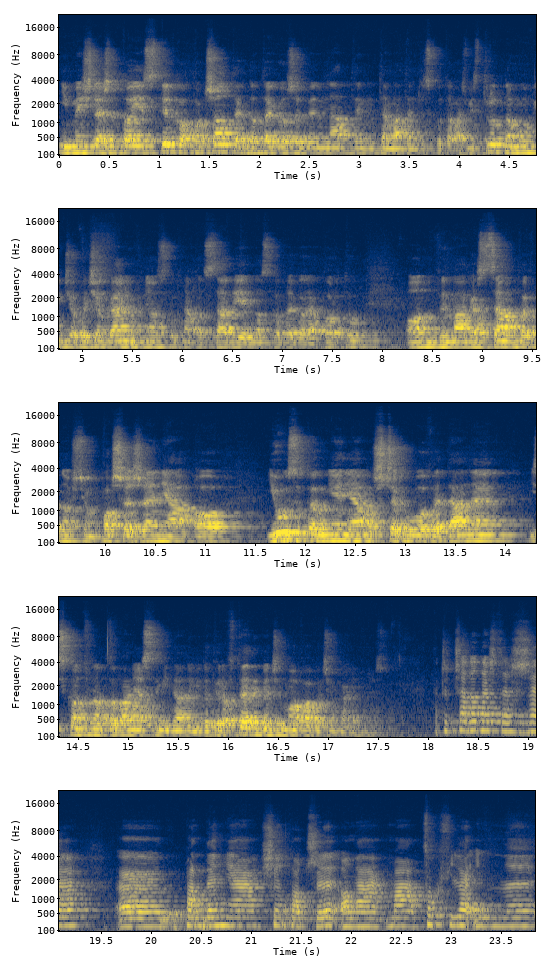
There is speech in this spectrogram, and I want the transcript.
i myślę, że to jest tylko początek do tego, żeby nad tym tematem dyskutować. Więc trudno mówić o wyciąganiu wniosków na podstawie jednostkowego raportu. On wymaga z całą pewnością poszerzenia o, i uzupełnienia o szczegółowe dane, i skonfrontowania z tymi danymi. Dopiero wtedy będzie mowa o wyciąganiu wniosków. Znaczy, trzeba dodać też, że e, pandemia się toczy, ona ma co chwila inny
